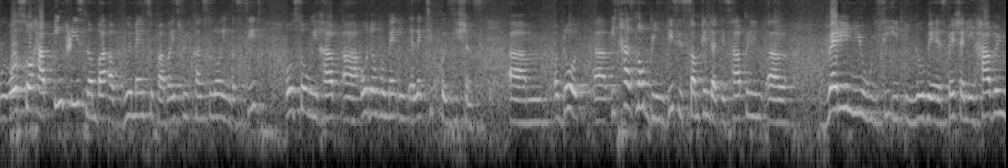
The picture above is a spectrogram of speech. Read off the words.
We also have increased number of women supervisory councillor in the state. Also, we have uh, older women in elected positions. Um, although uh, it has not been, this is something that is happening uh, very new. We see it in Borno, especially having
